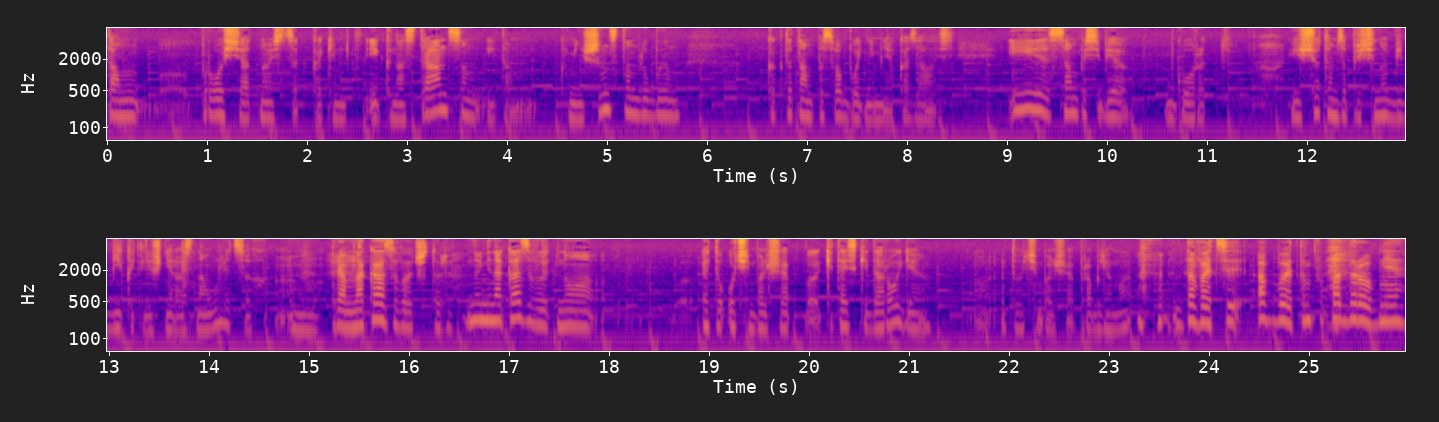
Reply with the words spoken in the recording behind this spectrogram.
Там э, проще относятся к каким-то и к иностранцам, и там к меньшинствам любым. Как-то там посвободнее мне казалось. И сам по себе город. Еще там запрещено бибикать лишний раз на улицах. Прям наказывают, что ли? Ну, не наказывают, но это очень большая... Китайские дороги, это очень большая проблема. Давайте об этом поподробнее.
